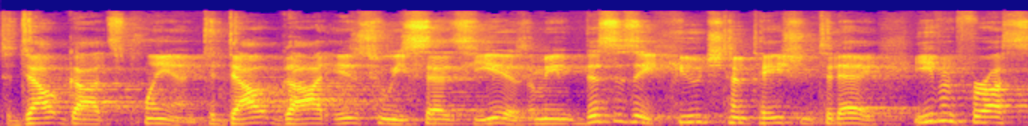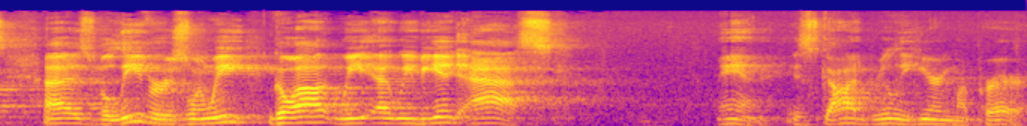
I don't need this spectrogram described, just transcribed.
to doubt God's plan, to doubt God is who he says he is. I mean, this is a huge temptation today, even for us as believers, when we go out and we, and we begin to ask, man, is God really hearing my prayer?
